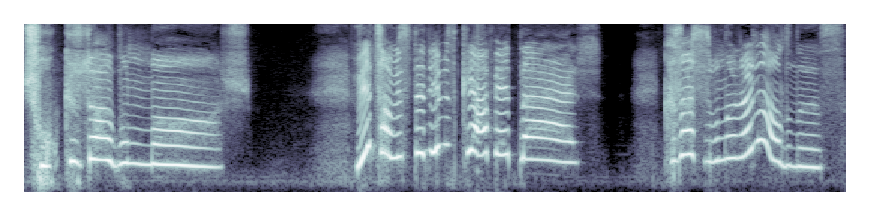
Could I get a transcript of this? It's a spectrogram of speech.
Çok güzel bunlar. Ve tam istediğimiz kıyafetler. Kızlar siz bunları nereden aldınız?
